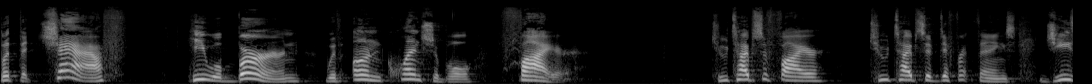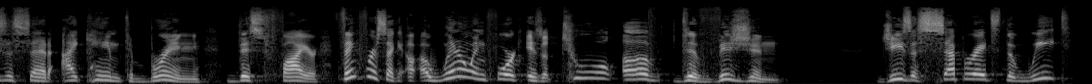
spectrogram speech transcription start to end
but the chaff he will burn with unquenchable fire. Two types of fire, two types of different things. Jesus said, I came to bring this fire. Think for a second. A, winnowing fork is a tool of division. Jesus separates the wheat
